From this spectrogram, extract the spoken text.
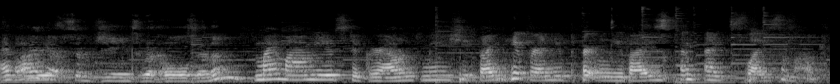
I've I always. got some jeans with holes in them. My mom used to ground me. She'd buy me a brand new pair of Levi's and I'd slice them up.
